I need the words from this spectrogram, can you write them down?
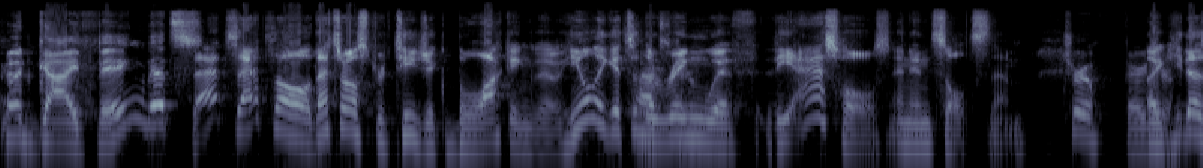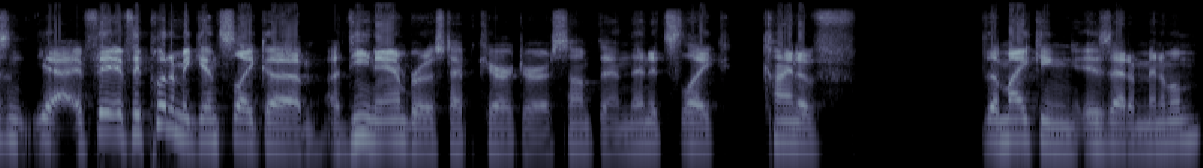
a good guy thing. That's That's that's all. That's all strategic blocking, though. He only gets in the ring with the assholes and insults them. true. Very like true. he doesn't yeah if they if they put him against like a, a dean ambrose type of character or something then it's like kind of the miking is at a minimum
